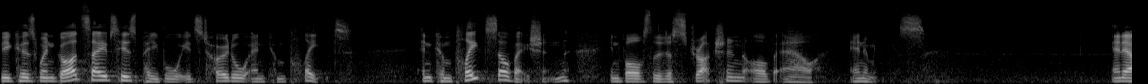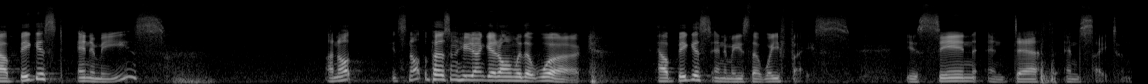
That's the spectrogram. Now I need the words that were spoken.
Because when God saves his people, it's total and complete. And complete salvation involves the destruction of our enemies. And our biggest enemies are not, it's not the person who don't get on with at work. Our biggest enemies that we face is sin and death and Satan.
